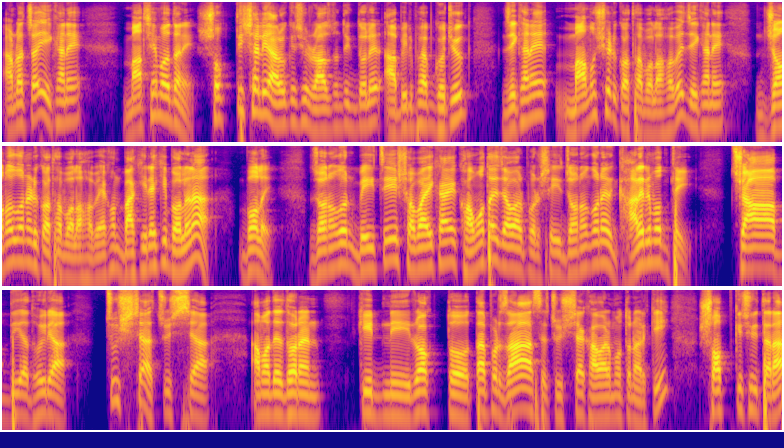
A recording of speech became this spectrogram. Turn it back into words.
আমরা চাই এখানে মাঠে ময়দানে শক্তিশালী আরও কিছু রাজনৈতিক দলের আবির্ভাব ঘটুক, যেখানে মানুষের কথা বলা হবে, যেখানে জনগণের কথা বলা হবে। এখন বাকিরা কি বলে না? বলে। জনগণ বেঁচে সবাই খায়, ক্ষমতায় যাওয়ার পর সেই জনগণের ঘাড়ের মধ্যেই চাপ দিয়া ধইরা চুষা চুষা আমাদের ধরেন কিডনি, রক্ত, তারপর যা আছে চুষা খাওয়ার মতন আর কি সব কিছুই তারা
